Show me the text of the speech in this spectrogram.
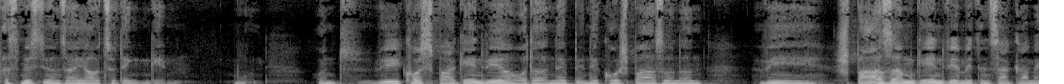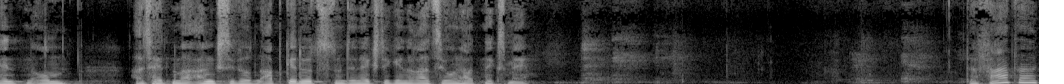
das müsste uns eigentlich auch zu denken geben. Und wie kostbar gehen wir, oder nicht kostbar, sondern wie sparsam gehen wir mit den Sakramenten um, als hätten wir Angst, sie würden abgenutzt und die nächste Generation hat nichts mehr. Der Vater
